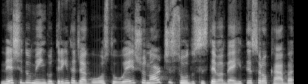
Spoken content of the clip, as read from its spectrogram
Neste domingo, 30 de agosto, o eixo norte-sul do sistema BRT Sorocaba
